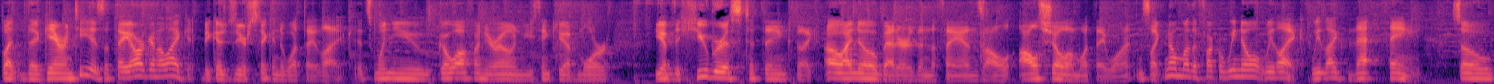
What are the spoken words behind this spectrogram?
but the guarantee is that they are going to like it because you're sticking to what they like. It's when you go off on your own, you think you have more, you have the hubris to think like, oh, I know better than the fans. I'll I'll show them what they want. It's like, no, motherfucker, we know what we like. We like that thing. So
